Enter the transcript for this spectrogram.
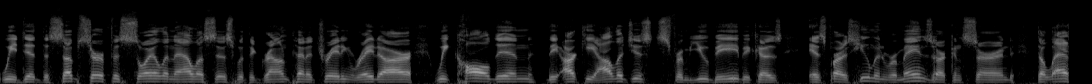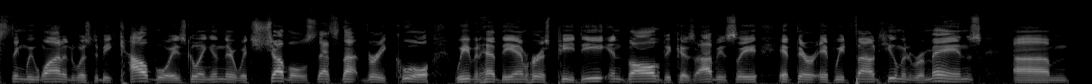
We did the subsurface soil analysis with the ground penetrating radar. We called in the archaeologists from ub because as far as human remains are concerned, the last thing we wanted was to be cowboys going in there with shovels. That's not very cool. We even had the Amherst PD involved because obviously, if there if we'd found human remains, um,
